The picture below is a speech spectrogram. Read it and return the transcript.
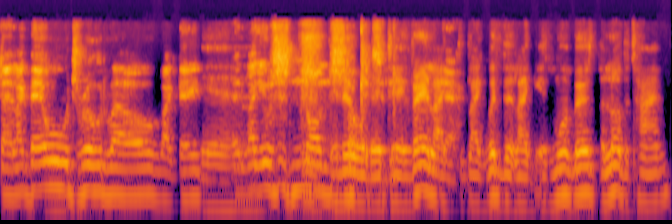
they like they all drilled well. Like they Yeah, like it was just non. they know what they're doing. Very like Yeah. like with the like it's more a lot of the time.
